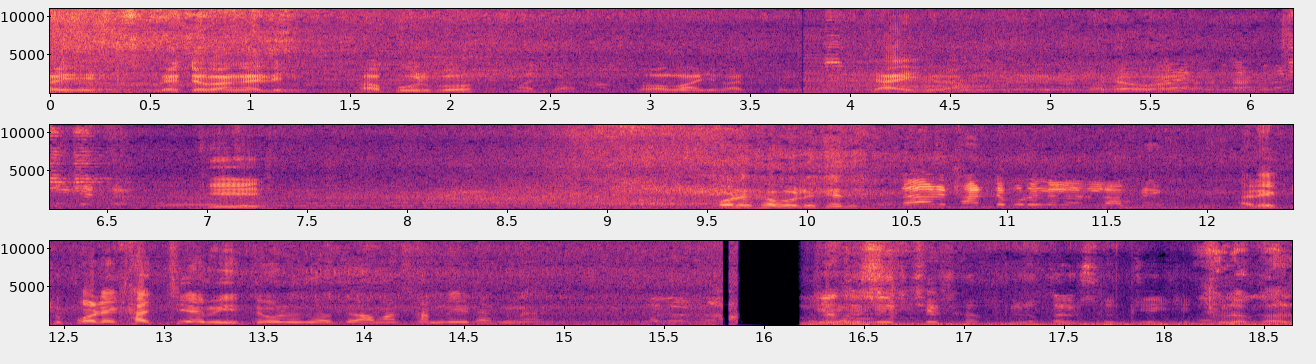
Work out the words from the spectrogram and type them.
ওই বেতো বাঙালি অপূর্ব ও মাছ ভাত খেলো। চাই গ্রাম। ওটাও ভালো কি? পরে খাব রেখে দে। না না, ঠান্ডা পড়ে গেলে লাভ নেই। আর একটু পরে খাচ্ছি আমি তোর যত আমার সামনেই থাক না। লোকাল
